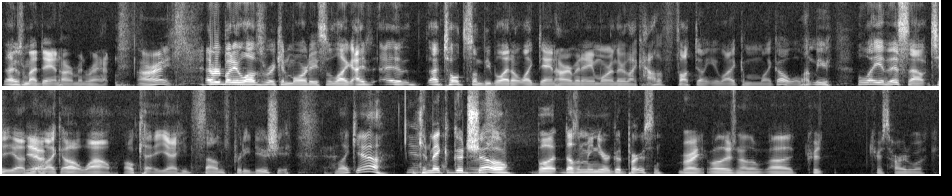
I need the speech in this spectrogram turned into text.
That was my Dan Harmon rant. All right. Everybody loves Rick and Morty, so like I, I I've told some people I don't like Dan Harmon anymore, and they're like, "How the fuck don't you like him?" I'm like, "Oh, well, let me lay this out to you." And Yeah. they're like, "Oh, wow, okay, yeah, he sounds pretty douchey." I'm like, "Yeah, you Yeah. can make a good show, but doesn't mean you're a good person." Right. Well, there's another. Uh, Chris, Chris Hardwick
